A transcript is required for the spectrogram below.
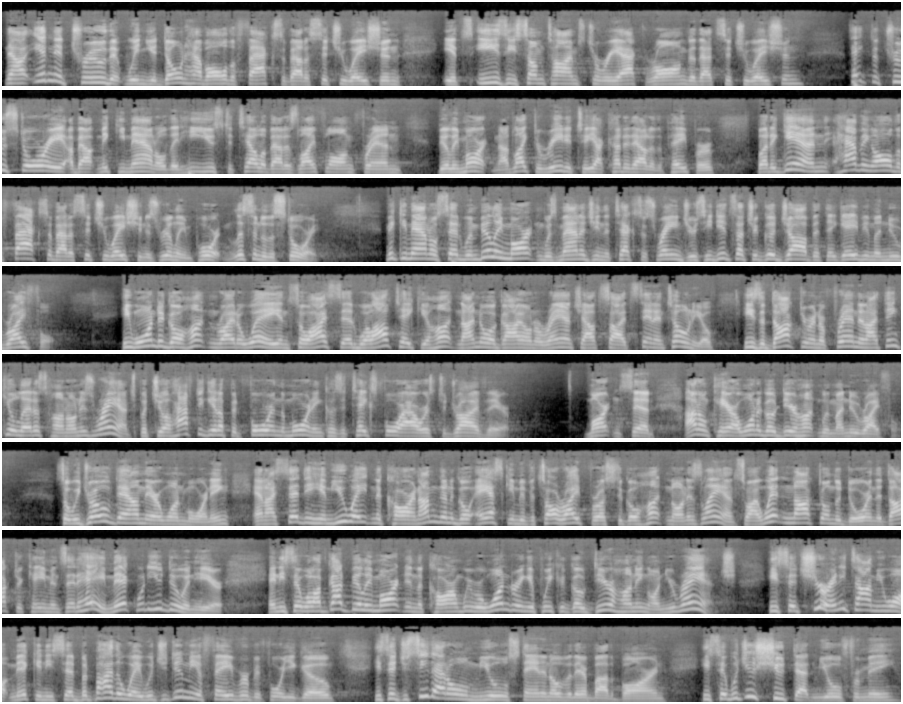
Now, isn't it true that when you don't have all the facts about a situation, it's easy sometimes to react wrong to that situation? Take the true story about Mickey Mantle that he used to tell about his lifelong friend, Billy Martin. I'd like to read it to you. I cut it out of the paper. But again, having all the facts about a situation is really important. Listen to the story. Mickey Mantle said when Billy Martin was managing the Texas Rangers, he did such a good job that they gave him a new rifle. He wanted to go hunting right away, and so I said, Well, I'll take you hunting. I know a guy on a ranch outside San Antonio. He's a doctor and a friend, and I think he'll let us hunt on his ranch. But you'll have to get up at four in the morning because it takes four hours to drive there. Martin said, I don't care. I want to go deer hunting with my new rifle. So we drove down there one morning, and I said to him, You wait in the car, and I'm going to go ask him if it's all right for us to go hunting on his land. So I went and knocked on the door, and the doctor came and said, Hey, Mick, what are you doing here? And he said, Well, I've got Billy Martin in the car, and we were wondering if we could go deer hunting on your ranch. He said, Sure, anytime you want, Mick. And he said, But by the way, would you do me a favor before you go? He said, You see that old mule standing over there by the barn? He said, Would you shoot that mule for me?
